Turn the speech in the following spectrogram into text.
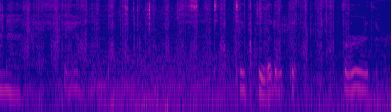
gonna fail. Just have to dig a little bit further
